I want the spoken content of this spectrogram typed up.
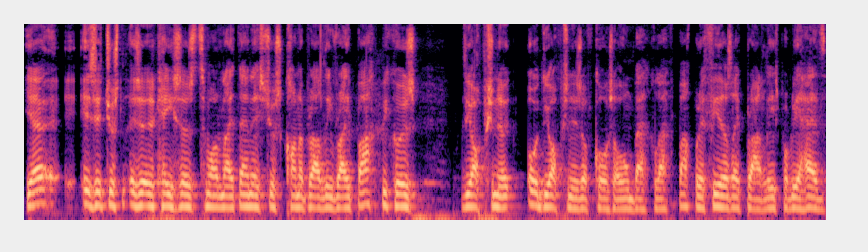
yeah, is it just is it a case as tomorrow night then it's just Conor Bradley right back because the option or the option is of course Owen Beck left back, but it feels like Bradley's probably ahead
